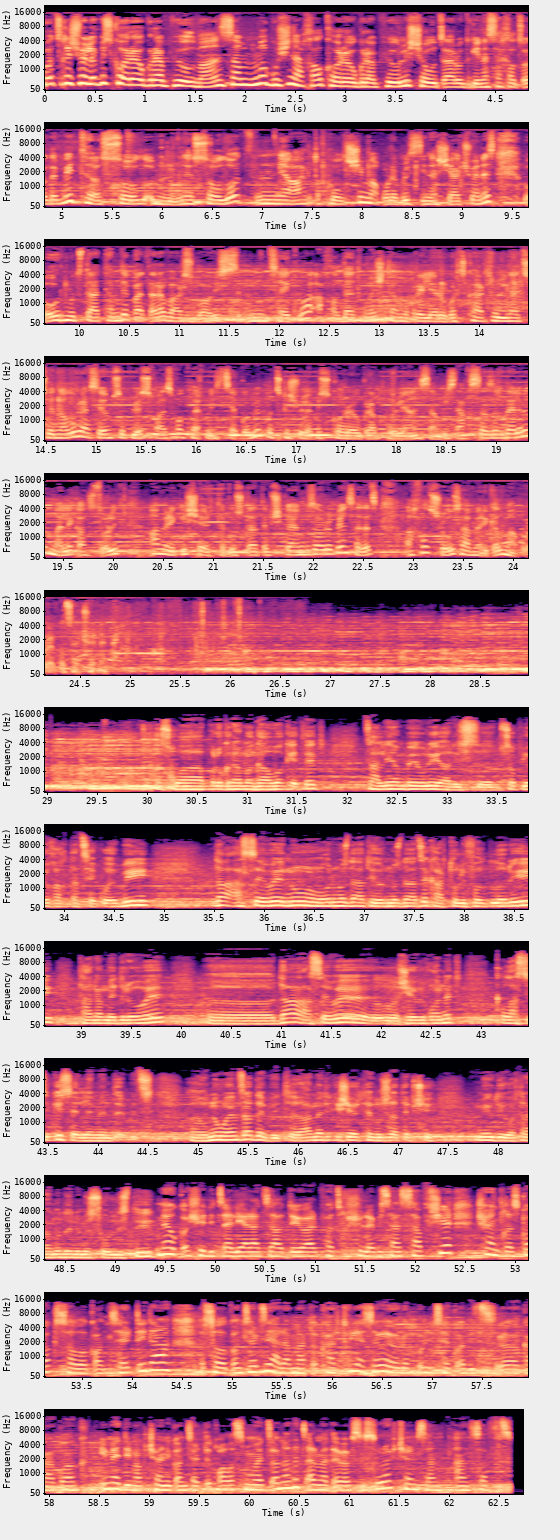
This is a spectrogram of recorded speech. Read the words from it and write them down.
ფოცხიშვილების ქორეოგრაფიულმა ანსამბლმა გუშინ ახალ ქორეოგრაფიული შოუ წარუდგინა. სახელწოდებით სოლო არტჰოლში მაყურებლის წინაშე აჩვენეს 50-მდე პატარა ვარსკვლავის ცეკვა. ახალ დადგმაში დამოყრილია როგორც ქართული ნაციონალური ასევე მსოფლიოს სხვადასხვა ქვეყნის ცეკვები. ფოცხიშვილების ქორეოგრაფიული ანსამბლის აღსაზრდელები მალე გასტროლით ამერიკის შეერთებულ შტატებში გაემგზავრებიან სადაც ახალ შოუს ამერიკელ მაყურებელს აჩვენებენ პროგრამა გავაკეთეთ. ძალიან ბევრი არის სოფლიო ხალხთა ცეკვები და ასევე, ну, 50-50-ზე ქართული ფოლკლორი, თანამედროვე და ასევე შევიყვანეთ კლასიკის ელემენტებიც. ну, ემზადებით ამერიკის შეერთებულ შტატებში მივდივართ რამოდენიმე სოლისტი. მე უკვე 7 წელი არაცავდი ვარ ფოცხშილების ანსამბლში. ჩვენ დღეს გვაქვს სოლო კონცერტი და სოლო კონცერტზე არა მარტო ქართული, ასევე ევროპული ცეკვებიც გაგვაქვს. იმედი მაქვს ჩვენი კონცერტი ყოველს მოეწონა და წარმატებებს ისურვებ ჩვენს ანსამბლს.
